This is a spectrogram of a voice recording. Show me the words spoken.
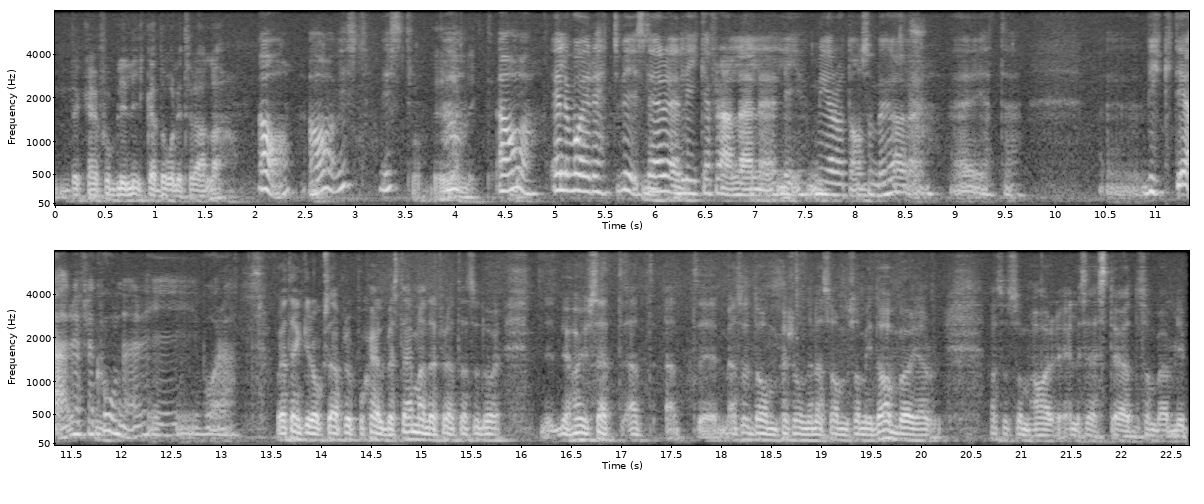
det kan ju få bli lika dåligt för alla. Ja, ja visst. visst. Så det är jämlikt. Ja, eller vad är rättvist? Är det lika för alla eller mer åt de som behöver? Det är jätte, viktiga reflektioner i vårat... Och jag tänker också apropå självbestämmande för att alltså då, vi har ju sett att, att eh, alltså de personerna som, som idag börjar Alltså som har LSS-stöd som börjar bli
